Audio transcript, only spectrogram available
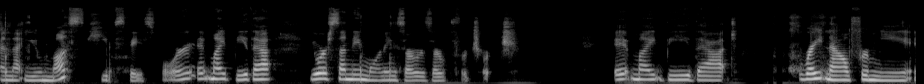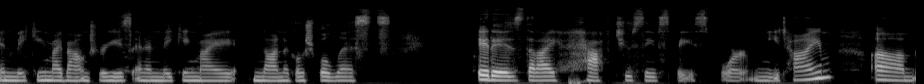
and that you must keep space for, it might be that your Sunday mornings are reserved for church. It might be that right now, for me, in making my boundaries and in making my non negotiable lists, it is that I have to save space for me time. Um,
